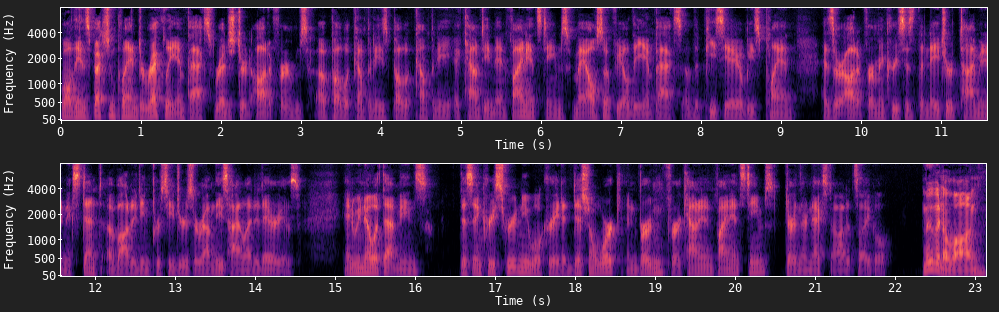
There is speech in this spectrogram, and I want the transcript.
While the inspection plan directly impacts registered audit firms of public companies, public company accounting and finance teams may also feel the impacts of the PCAOB's plan as their audit firm increases the nature, timing, and extent of auditing procedures around these highlighted areas. And we know what that means. This increased scrutiny will create additional work and burden for accounting and finance teams during their next audit cycle. Moving along,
